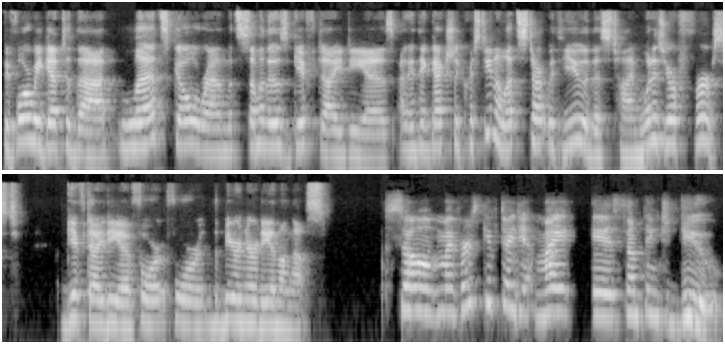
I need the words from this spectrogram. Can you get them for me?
before we get to that, let's go around with some of those gift ideas. And I think actually, Christina, let's start with you this time. What is your first gift idea for for the beer nerdy among us? So my first gift idea might is something to do.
